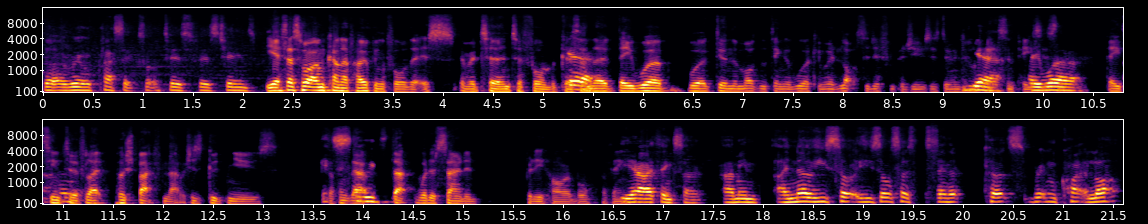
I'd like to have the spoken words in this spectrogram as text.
That are real classic sort of Tears for Fears tunes. Yes, that's what I'm kind of hoping for. That it's a return to form because I know they were work doing the modern thing of working with lots of different producers doing little Yeah, bits and pieces. they were. They seem to Um, have like pushed back from that, which is good news. I think so- that that would have sounded pretty horrible. I think. Yeah, I think so. I mean, I know he's so, he's also saying that Curt's written quite a lot,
